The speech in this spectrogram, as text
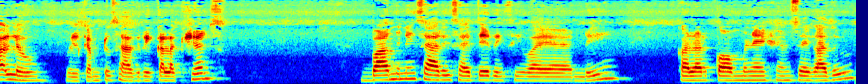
Hello welcome to Sagari collections Bandhani saris అయితే రిసీవ్ అయ్యాయండి కలర్ కాంబినేషన్సే కాదు.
